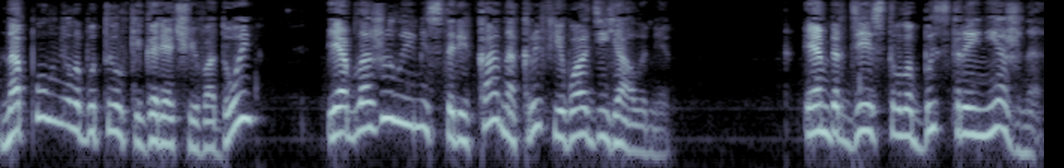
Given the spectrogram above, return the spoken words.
наполнила бутылки горячей водой — и обложила ими старика, накрыв его одеялами. Эмбер действовала быстро и нежно,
